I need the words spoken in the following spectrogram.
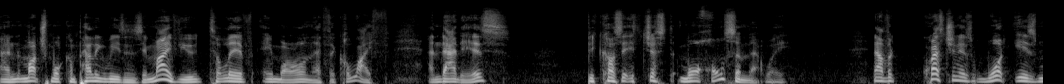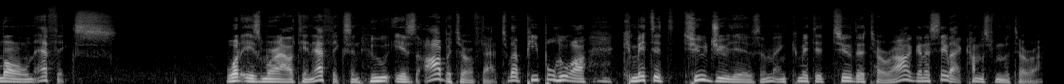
and much more compelling reasons, in my view, to live a moral and ethical life. And that is because it's just more wholesome that way. Now, the question is what is moral and ethics? What is morality and ethics, and who is the arbiter of that? So, the people who are committed to Judaism and committed to the Torah are going to say that comes from the Torah.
